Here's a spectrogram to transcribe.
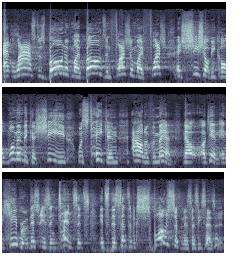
at last is bone of my bones and flesh of my flesh, and she shall be called woman because she was taken out of the man. Now, again, in Hebrew, this is intense. It's, it's this sense of explosiveness as he says it,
